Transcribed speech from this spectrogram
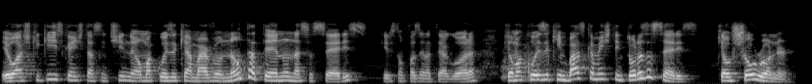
Eu acho que, que isso que a gente tá sentindo é uma coisa que a Marvel não tá tendo nessas séries, que eles estão fazendo até agora, que é uma coisa que basicamente tem todas as séries, que é o showrunner.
